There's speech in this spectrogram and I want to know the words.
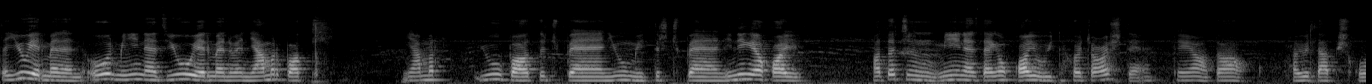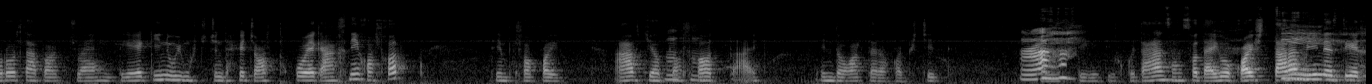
За юу ярмаар байна? Өөр миний найз юу ярмаар байна? Ямар бодол? Ямар юу бодож байна? Юу мэдэрч байна? Энийгээ гоё. Одоо чин миний найз аягүй гоё үе тохиож байгаа штэ. Тэгээ одоо хоёулаа биш гуруулаа болж байна. Тэгээ яг энэ үе мөч чинь дахиж олдохгүй яг анхных болохоор тийм болохоор гоё. Аудио болгоод энэ дугаар дээр гоё бичээд тэгээд юухгүй дараа нь сонсоход айгүй гоё ш. Дараа нь минийс тэгээд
